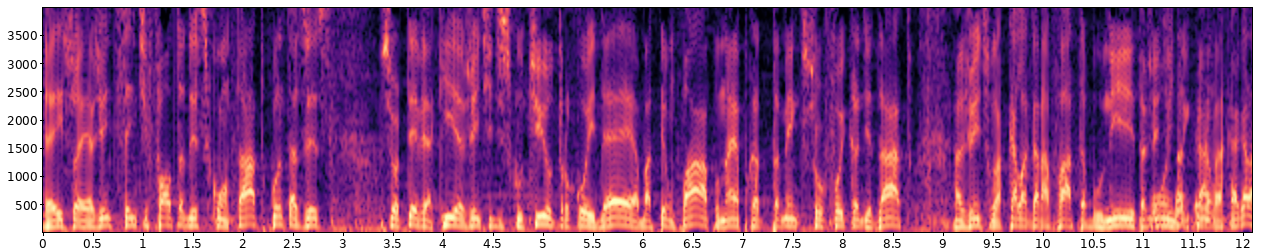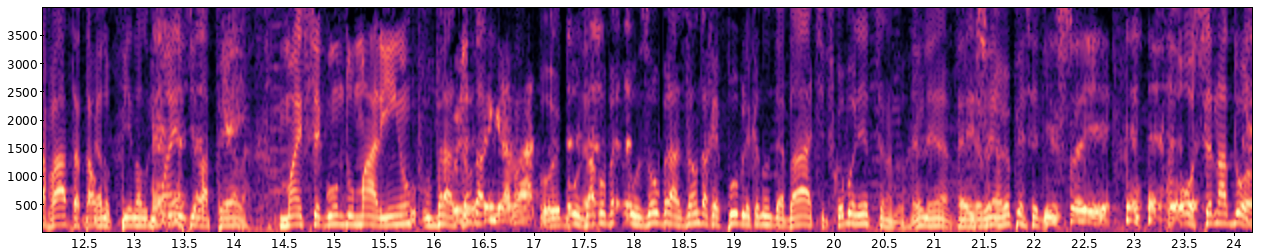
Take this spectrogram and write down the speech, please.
É isso aí. A gente sente falta desse contato. Quantas vezes o senhor teve aqui, a gente discutiu, trocou ideia, bateu um papo. Na época também que o senhor foi candidato, a gente com aquela gravata bonita, a gente Muito. brincava com a gravata e tal. Belo pino Mas- de lapela. Mas segundo o Marinho, O brasão Hoje da... sem gravata. o- Usava o usou o brasão da República no debate. Ficou bonito, senador. Eu lembro. É isso eu, lembro, aí. eu percebi. Isso aí. Ô, senador,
